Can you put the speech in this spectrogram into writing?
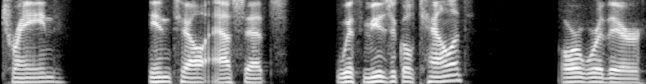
trained Intel assets with musical talent, or were there?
